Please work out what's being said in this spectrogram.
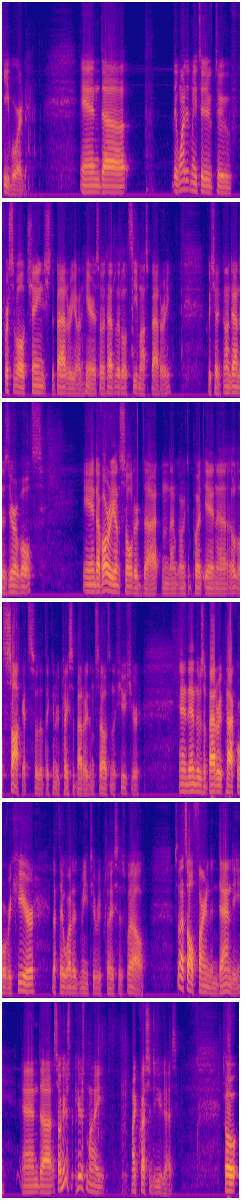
keyboard. And uh, they wanted me to, to, first of all, change the battery on here. So it had a little CMOS battery, which had gone down to zero volts. And I've already unsoldered that, and I'm going to put in a, a little socket so that they can replace the battery themselves in the future. And then there was a battery pack over here that they wanted me to replace as well. So that's all fine and dandy. And uh, so here's, here's my, my question to you guys. So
